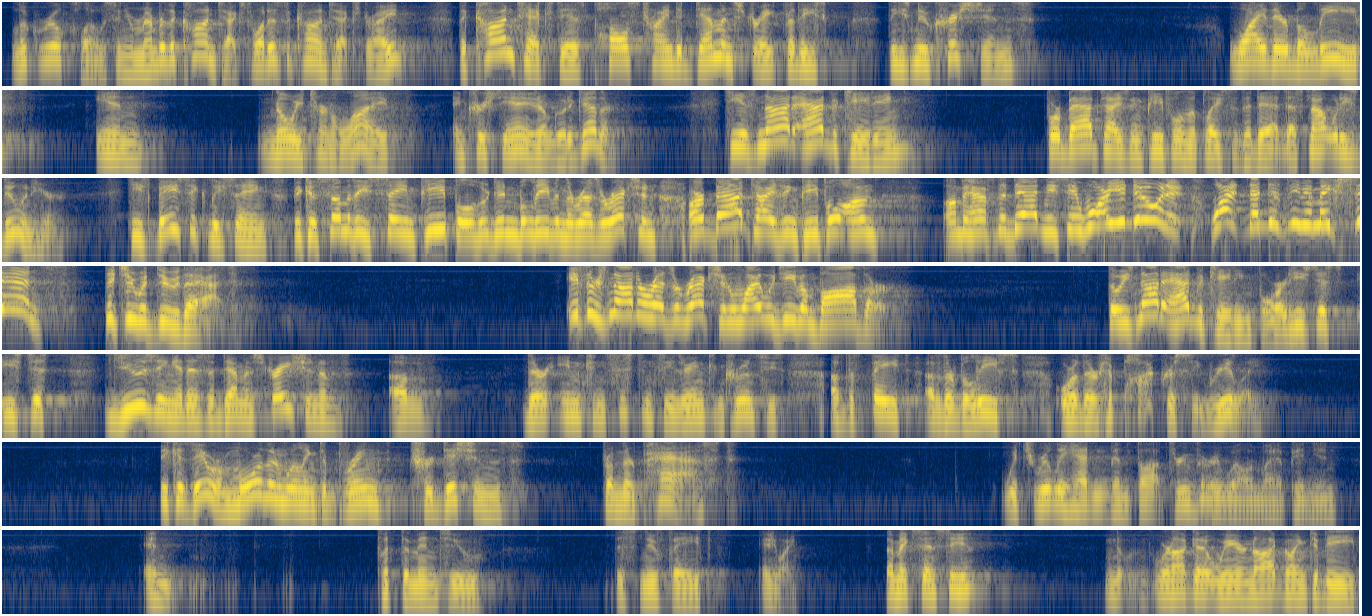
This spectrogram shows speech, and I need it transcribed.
Look real close and you remember the context. What is the context, right? The context is Paul's trying to demonstrate for these, these new Christians why their belief in no eternal life and Christianity don't go together. He is not advocating for baptizing people in the place of the dead. That's not what he's doing here. He's basically saying, because some of these same people who didn't believe in the resurrection are baptizing people on, on behalf of the dead. And he's saying, Why are you doing it? Why? That doesn't even make sense that you would do that. If there's not a resurrection, why would you even bother? So he's not advocating for it, he's just, he's just using it as a demonstration of, of their inconsistencies, their incongruencies of the faith, of their beliefs, or their hypocrisy, really because they were more than willing to bring traditions from their past, which really hadn't been thought through very well, in my opinion, and put them into this new faith. Anyway, that makes sense to you? we're not going to, we are not going to be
